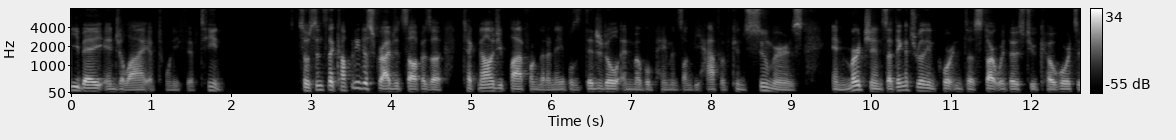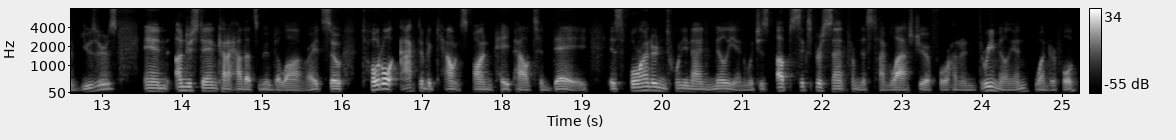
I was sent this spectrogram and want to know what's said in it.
eBay in July of 2015. So, since the company describes itself as a technology platform that enables digital and mobile payments on behalf of consumers and merchants, I think it's really important to start with those two cohorts of users and understand kind of how that's moved along, right? So total active accounts on PayPal today is 429 million, which is up 6% from this time last year of 403 million. Wonderful.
